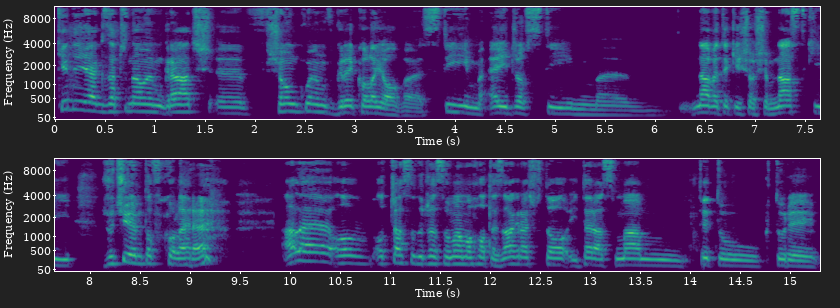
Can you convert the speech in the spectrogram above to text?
kiedy jak zaczynałem grać, e, wsiąkłem w gry kolejowe. Steam, Age of Steam, e, nawet jakieś osiemnastki. Rzuciłem to w cholerę, ale od czasu do czasu mam ochotę zagrać w to i teraz mam tytuł, który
